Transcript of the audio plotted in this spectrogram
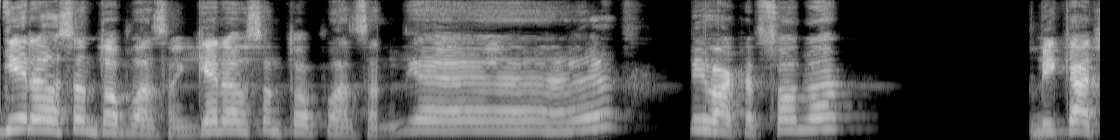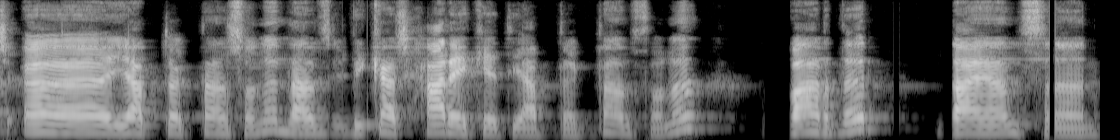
Geri alsın toplansın. Geri alsın toplansın. Ee, bir vakit sonra birkaç ee, yaptıktan sonra daha birkaç hareket yaptıktan sonra vardır dayansın.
